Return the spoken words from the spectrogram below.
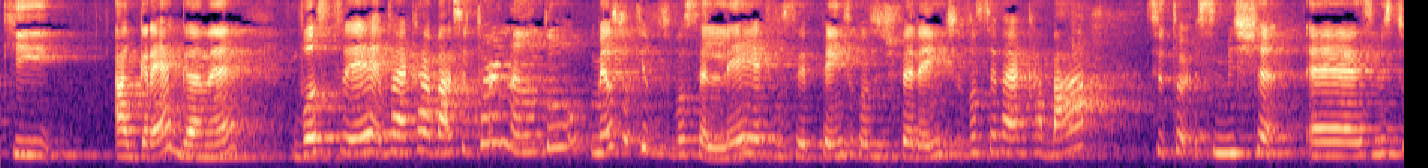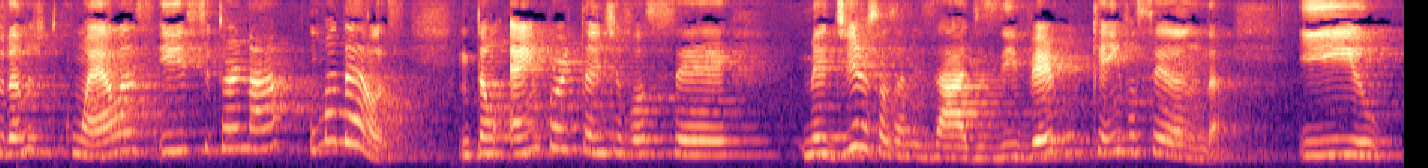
que agrega, né? Você vai acabar se tornando, mesmo que você leia, que você pense coisas diferentes, você vai acabar se, se, é, se misturando com elas e se tornar uma delas. Então é importante você medir as suas amizades e ver com quem você anda. E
